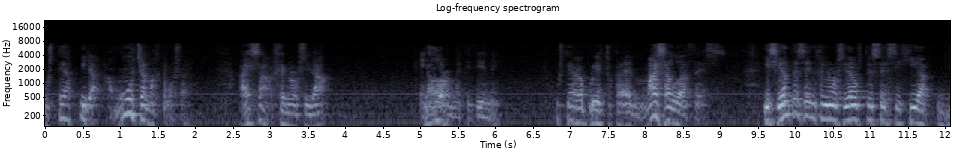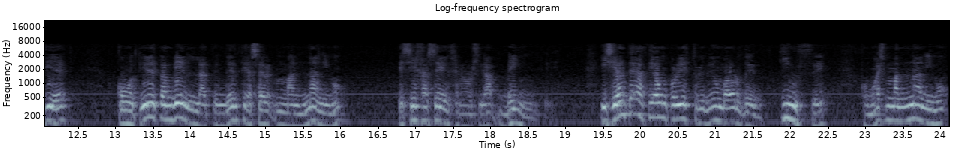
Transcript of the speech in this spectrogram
usted aspira a muchas más cosas, a esa generosidad enorme que tiene, usted haga proyectos cada vez más audaces. Y si antes en generosidad usted se exigía 10, como tiene también la tendencia a ser magnánimo, exíjase en generosidad 20. Y si antes hacía un proyecto que tenía un valor de 15, como es magnánimo,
